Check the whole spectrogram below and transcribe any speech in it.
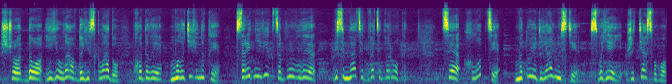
що до її лав, до її складу входили молоді юнаки. Середній вік це були 18-22 роки. Це хлопці метою діяльності своєї життя свого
